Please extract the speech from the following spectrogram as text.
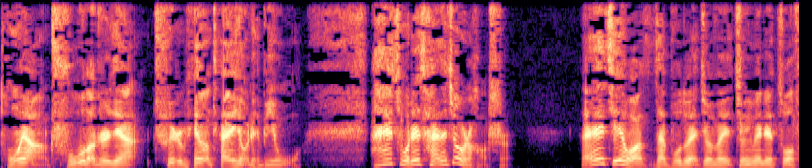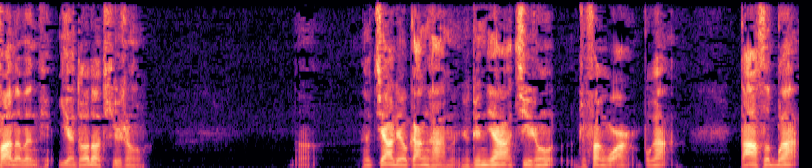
同样，厨子之间，炊事兵他也有这比武，哎，做这菜呢就是好吃，哎，结果在部队就为就因为这做饭的问题也得到提升了，啊，那家里有感慨嘛，就跟家继承这饭馆不干。打死不干，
